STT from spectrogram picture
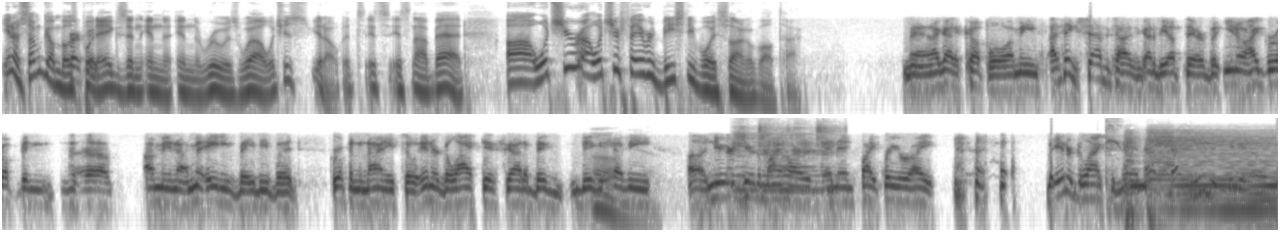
You know, some gumbos put eggs in, in the in the roux as well, which is you know it's it's it's not bad. Uh, what's your uh, what's your favorite Beastie Boys song of all time? Man, I got a couple. I mean, I think Sabotage has got to be up there, but you know, I grew up in. Uh, I mean, I'm an '80s baby, but grew up in the '90s, so Intergalactic's got a big, big, Oh, heavy, uh, near dear to my heart, and then Fight for Your Right. but Intergalactic, man, that, that music video.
